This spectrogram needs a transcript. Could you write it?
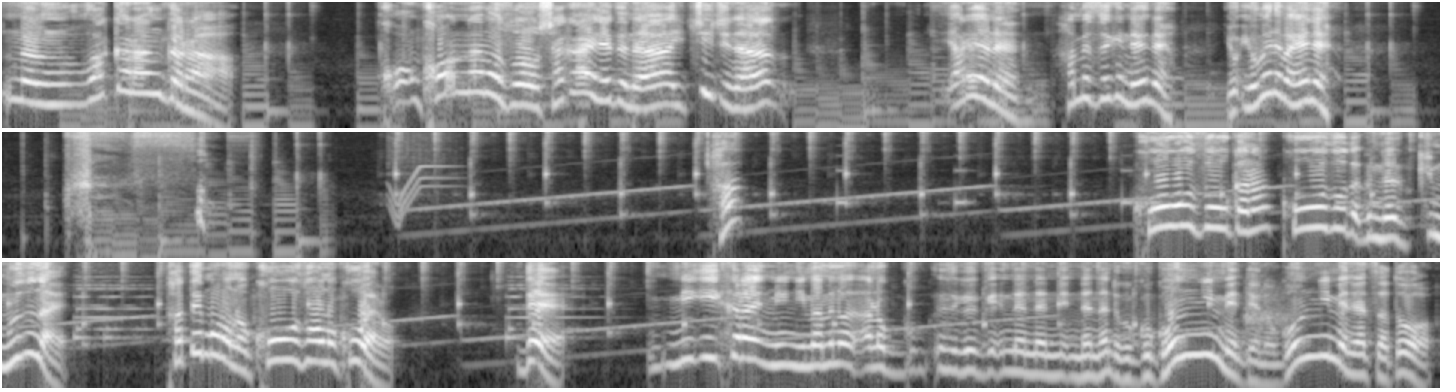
う、なん、わからんから。こ、こんなもん、そう、社会出てな、いちいちな、やれやねん。判別できんでええねん。よ、読めればええねん。くっ構造かな？構造だ、ね、むずない？建物の構造のこうやろ。で、右から2番目の、あの、な、な、な、なんて、ご、ごん人面っていうの？ゴン人面のやつだと、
